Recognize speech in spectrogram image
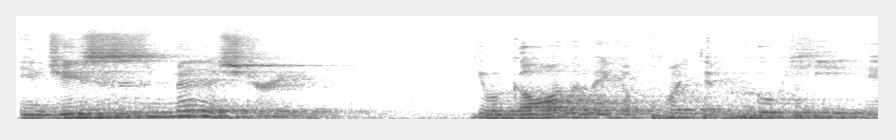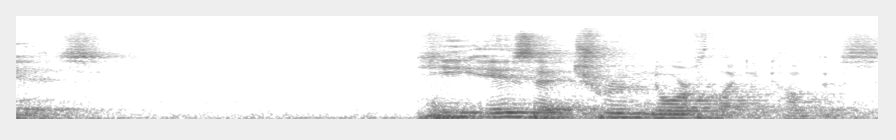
In Jesus' ministry, he will go on to make a point of who he is. He is that true north like a compass.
